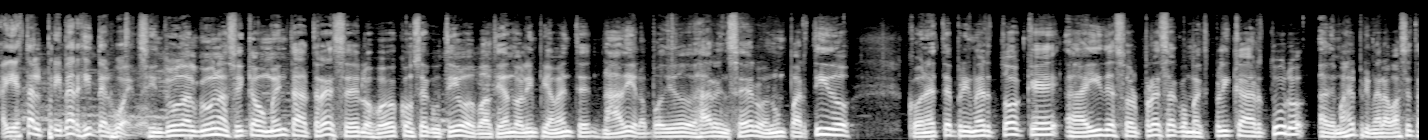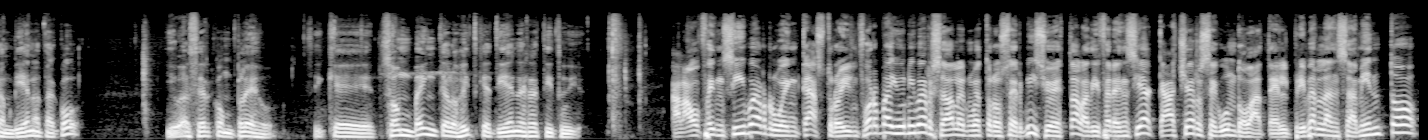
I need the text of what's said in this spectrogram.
Ahí está el primer hit del juego. Sin duda alguna, sí que aumenta a 13 los juegos consecutivos bateando limpiamente. Nadie lo ha podido dejar en cero en un partido. Con este primer toque ahí de sorpresa, como explica Arturo, además el primera base también atacó. Iba a ser complejo. Así que son 20 los hits que tiene Restituyo. A la ofensiva, Rubén Castro informa y Universal en nuestro servicio está la diferencia. Catcher, segundo bate. El primer lanzamiento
